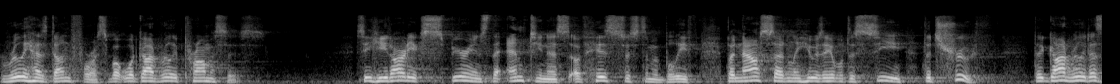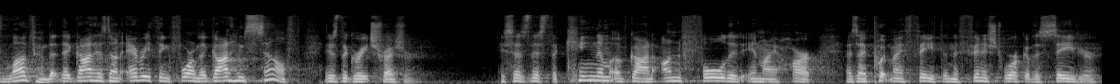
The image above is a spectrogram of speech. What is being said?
really has done for us, about what God really promises. See, he'd already experienced the emptiness of his system of belief, but now suddenly he was able to see the truth that God really does love him, that, that God has done everything for him, that God himself is the great treasure. He says this the kingdom of God unfolded in my heart as I put my faith in the finished work of the Savior,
